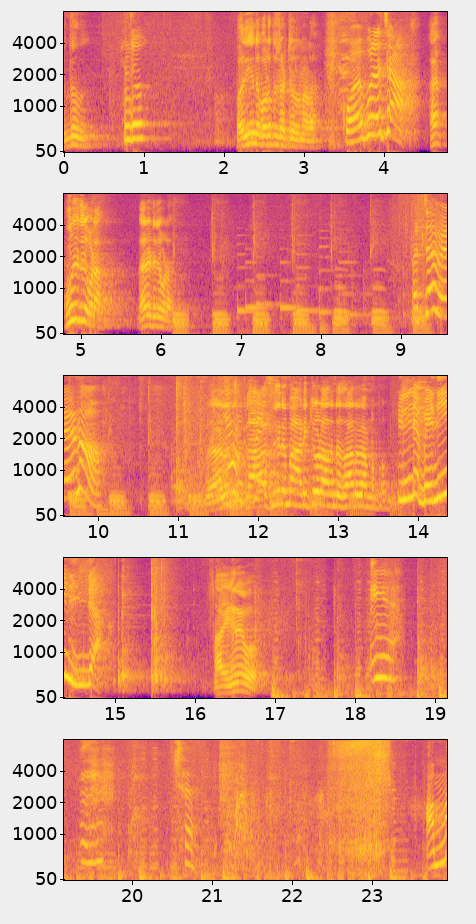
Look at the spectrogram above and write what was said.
എന്തോന്ന്? എന്തോ? പുറത്ത് ഷർട്ട് ഇടണടാ. കുഴപ്പമില്ല ചാ ഏ ഊരിട്ട് പോടാ. നേരിട്ടില്ല പോടാ. അച്ഛാ വേണോ? വേണമെങ്കിൽ സാറ് കാണുമ്പോ. ഇല്ല ബനിയൻ ഇല്ല ആ എങ്ങനെ പോ. അമ്മ?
